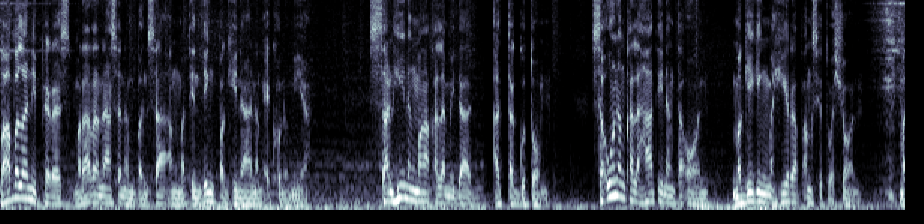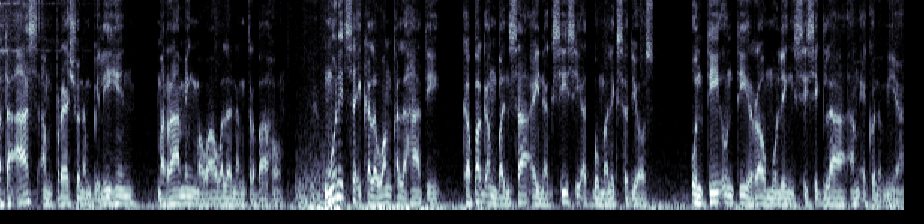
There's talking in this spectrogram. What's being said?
Babala ni Perez, mararanasan ng bansa ang matinding paghina ng ekonomiya. Sanhi ng mga kalamidad at taggutom. Sa unang kalahati ng taon, magiging mahirap ang sitwasyon. Mataas ang presyo ng bilihin, maraming mawawala ng trabaho. Ngunit sa ikalawang kalahati, kapag ang bansa ay nagsisi at bumalik sa Diyos, unti-unti raw muling sisigla ang ekonomiya.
